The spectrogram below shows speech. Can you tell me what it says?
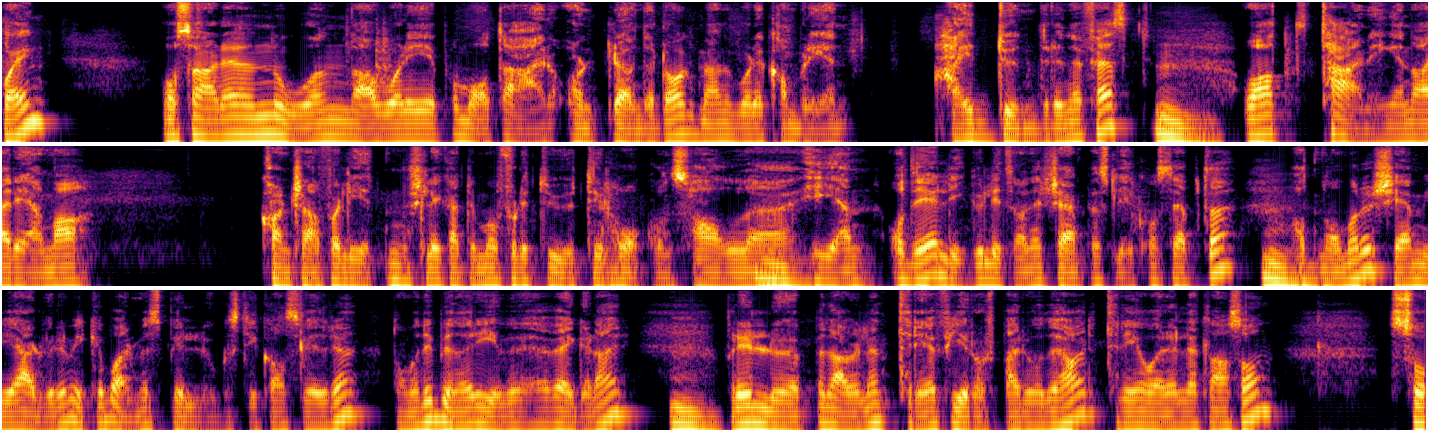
poeng. Og så er det noen da hvor de på en måte er ordentlig underdog, men hvor det kan bli en heidundrende fest. Og at Terningen Arena kanskje er for liten, slik at de må flytte ut til Håkonshall mm. igjen. Og det ligger jo litt i Champions League-konseptet, at nå må det skje mye i Elverum, ikke bare med spillelogistikk videre. Nå må de begynne å rive vegger der. For i løpet, det er vel en tre-fireårsperiode de har, tre år eller et eller annet sånt, så,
